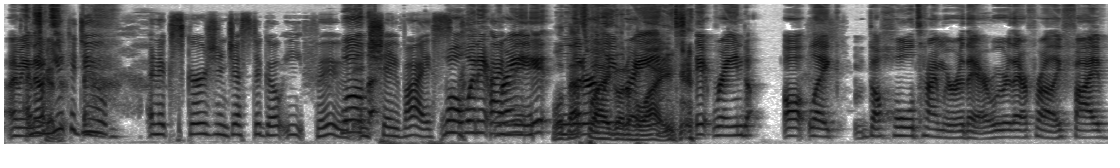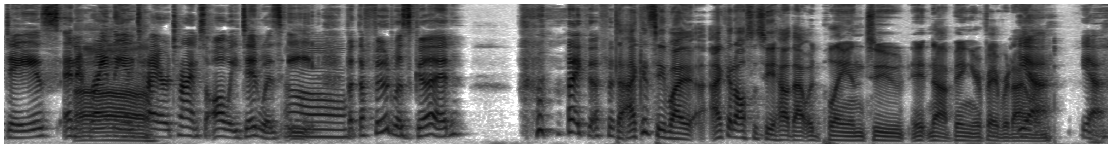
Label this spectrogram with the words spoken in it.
I mean, I mean, you could do an excursion just to go eat food Well, and the- shave ice. well when it I rained. mean- It Well, that's why I literally go to Hawaii. rained. it rained all like the whole time we were there. We were there for like five days, and it rained the Ah. entire time. So all we did was eat. Oh. But the food was good. like the food. I could see why. I could also see how that would play into it not being your favorite island. Yeah, yeah.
